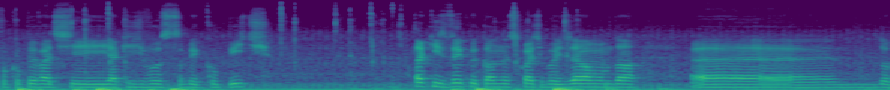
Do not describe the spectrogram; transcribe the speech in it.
pokupywać i jakiś wóz sobie kupić. Taki zwykły konny, słuchajcie, bo i drzewa mam do, e, do,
